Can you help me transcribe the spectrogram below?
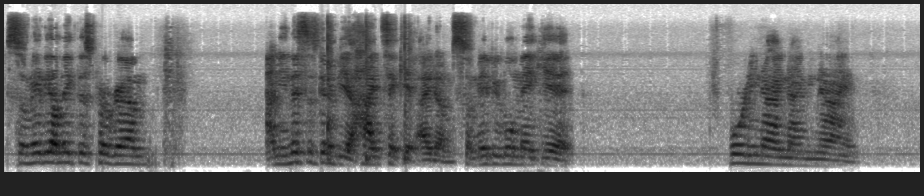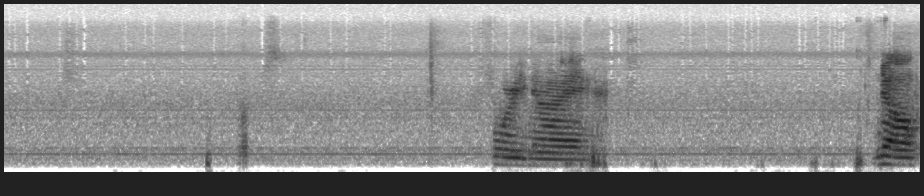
So maybe I'll make this program, I mean, this is going to be a high ticket item, so maybe we'll make it $49.99. 49 no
